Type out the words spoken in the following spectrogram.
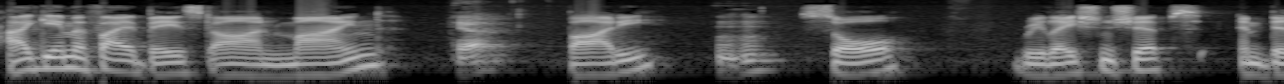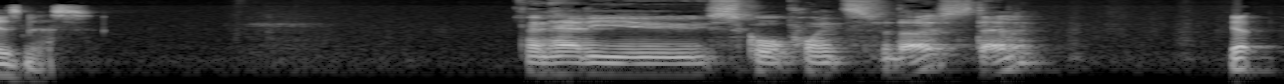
I gamify it based on mind, yeah, body, mm-hmm. soul, relationships, and business. And how do you score points for those daily? Yep.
